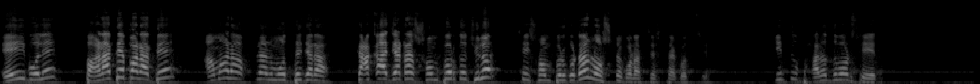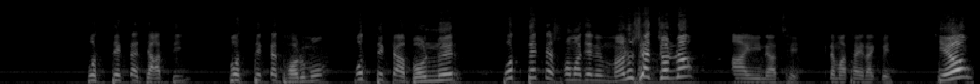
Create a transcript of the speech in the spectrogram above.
এই বলে পাড়াতে পাড়াতে আমার আপনার মধ্যে যারা কাকা জাটার সম্পর্ক ছিল, সেই সম্পর্কটাও নষ্ট করার চেষ্টা করছে। কিন্তু ভারতবর্ষের প্রত্যেকটা জাতি, প্রত্যেকটা ধর্ম, প্রত্যেকটা বর্ণের, প্রত্যেকটা সমাজের মানুষের জন্য আইন আছে। এটা মাথায় রাখবেন। কেউ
